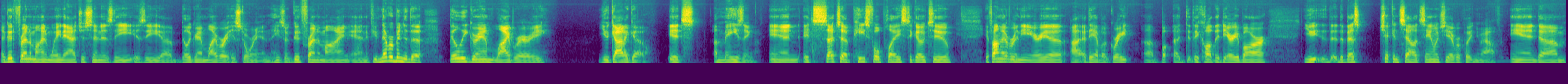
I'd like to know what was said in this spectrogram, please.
a good friend of mine, Wayne Atcheson, is the is the uh, Billy Graham Library historian. He's a good friend of mine, and if you've never been to the Billy Graham Library, you got to go. It's amazing, and it's such a peaceful place to go to. If I'm ever in the area, I, they have a great uh, uh, they call it the Dairy Bar. You the, the, best chicken salad sandwich you ever put in your mouth, and um,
